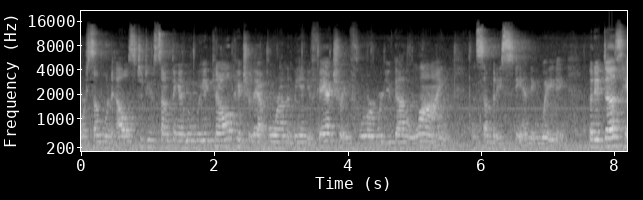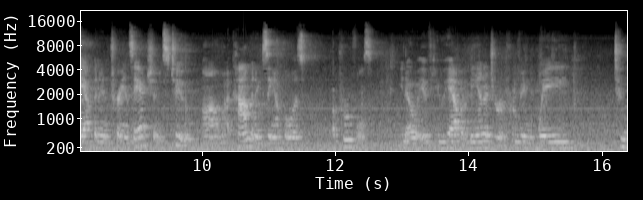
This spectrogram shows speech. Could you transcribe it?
or someone else to do something. I mean, we can all picture that more on the manufacturing floor where you've got a line and somebody's standing waiting. But it does happen in transactions too. Um, a common example is approvals. You know, if you have a manager approving way too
